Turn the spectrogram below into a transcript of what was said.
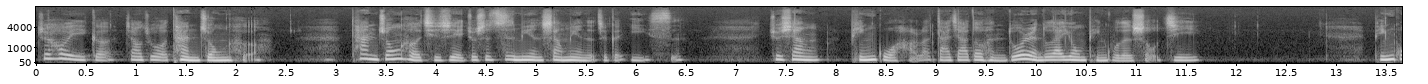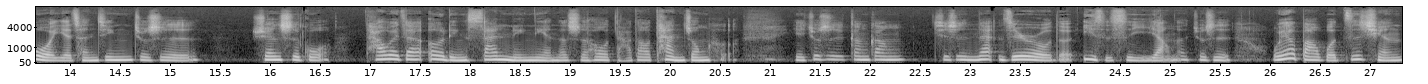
最后一个叫做碳中和，碳中和其实也就是字面上面的这个意思。就像苹果好了，大家都很多人都在用苹果的手机。苹果也曾经就是宣示过，它会在二零三零年的时候达到碳中和，也就是刚刚其实 net zero 的意思是一样的，就是我要把我之前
